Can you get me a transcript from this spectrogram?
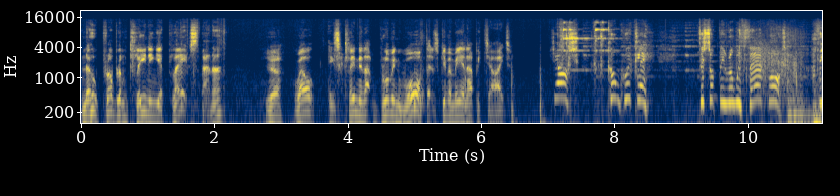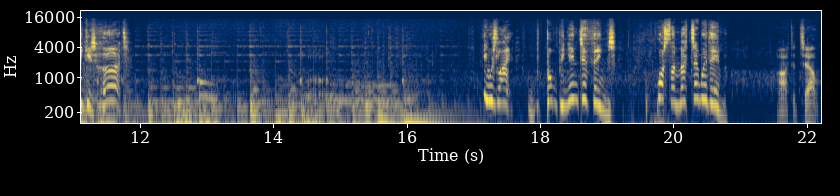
No problem cleaning your plate, Spanner. Yeah, well, it's cleaning that blooming wharf that's given me an appetite. Josh, come quickly. There's something wrong with Fairport. I think he's hurt. He was like bumping into things. What's the matter with him? Hard to tell.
